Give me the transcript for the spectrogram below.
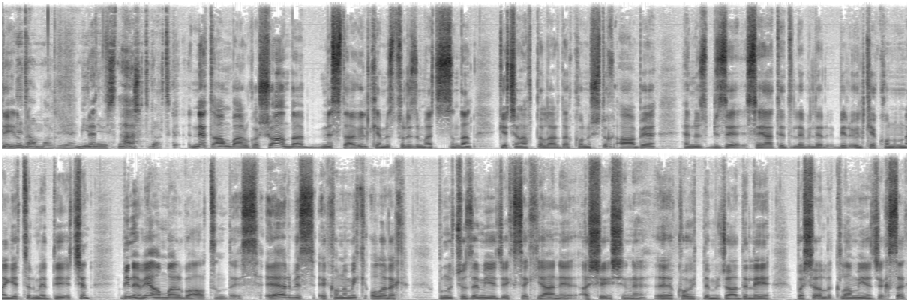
değil net mi? ambargo yani bir net, nevisinden ha, çıktık artık. Net ambargo. Şu anda mesela ülkemiz turizm açısından geçen haftalarda konuştuk. AB henüz bizi seyahat edilebilir bir ülke konumuna getirmediği için bir nevi ambargo altındayız. Eğer biz ekonomik olarak bunu çözemeyeceksek yani aşı işini e, Covid ile mücadeleyi başarılı kılamayacaksak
